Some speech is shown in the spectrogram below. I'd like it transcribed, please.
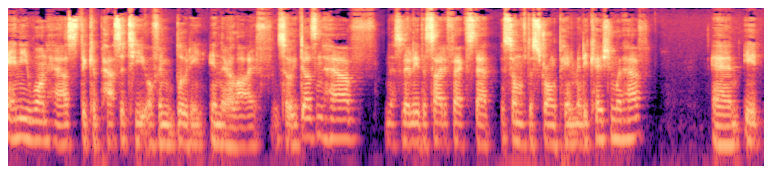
anyone has the capacity of including in their life. So it doesn't have necessarily the side effects that some of the strong pain medication would have. And it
